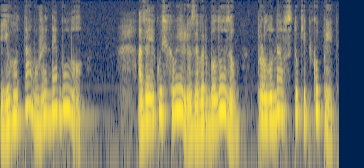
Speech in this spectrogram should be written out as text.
його там уже не було. А за якусь хвилю за верболозом пролунав стукіт копит.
